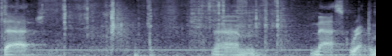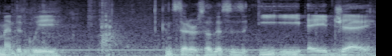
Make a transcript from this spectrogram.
that um, MASC recommended we consider. So this is E EEAJ.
